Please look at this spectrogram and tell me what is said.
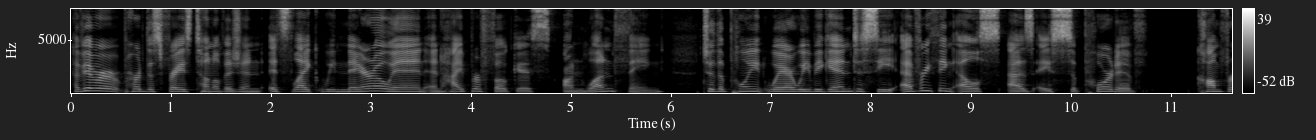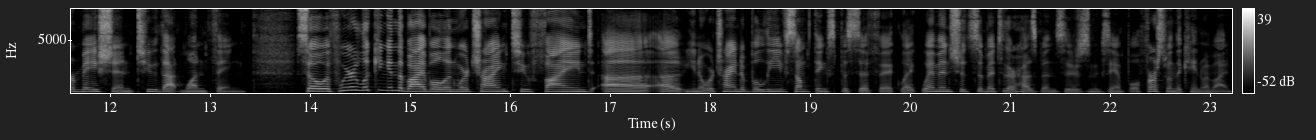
Have you ever heard this phrase, tunnel vision? It's like we narrow in and hyper focus on one thing to the point where we begin to see everything else as a supportive confirmation to that one thing. So if we're looking in the Bible and we're trying to find, uh, uh, you know, we're trying to believe something specific, like women should submit to their husbands. There's an example. First one that came to my mind.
